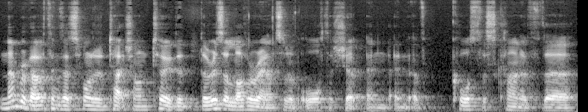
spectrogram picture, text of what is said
number of other things I just wanted to touch on too. That there is a lot around sort of authorship, and, and of course this kind of the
